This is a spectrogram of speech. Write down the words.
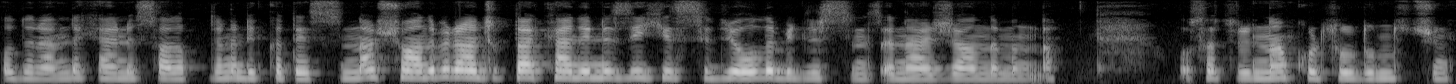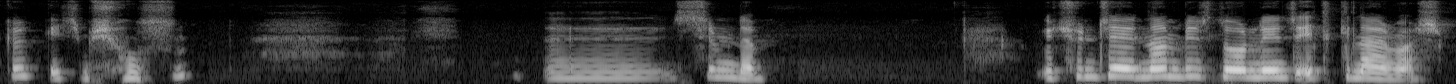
o dönemde kendi sağlıklarına dikkat etsinler. Şu anda birazcık daha kendinizi iyi hissediyor olabilirsiniz enerji anlamında. O Satürn'den kurtuldunuz çünkü. Geçmiş olsun. Ee, şimdi üçüncü evden bir zorlayıcı etkiler var.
